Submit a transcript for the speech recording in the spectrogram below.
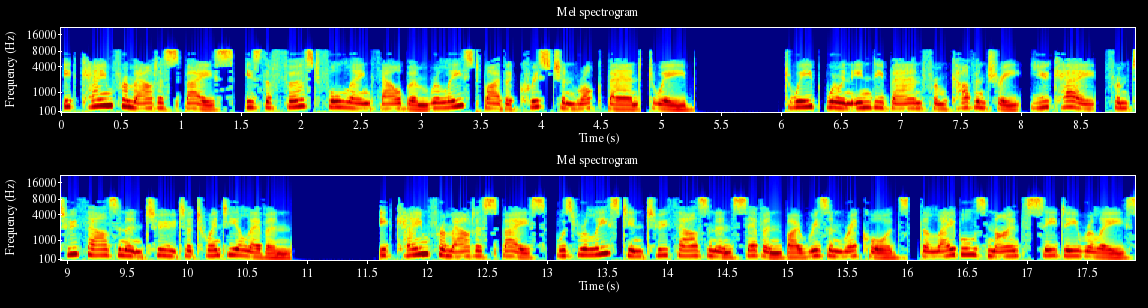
It Came From Outer Space, is the first full-length album released by the Christian rock band Dweeb. Dweeb were an indie band from Coventry, UK, from 2002 to 2011. It Came From Outer Space, was released in 2007 by Risen Records, the label's ninth CD release.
